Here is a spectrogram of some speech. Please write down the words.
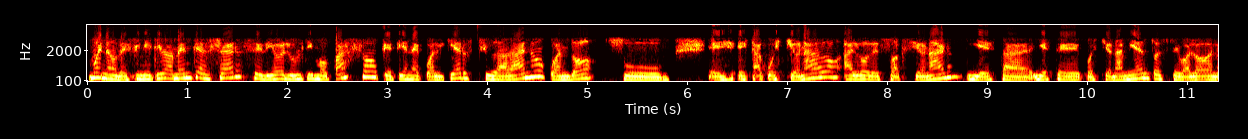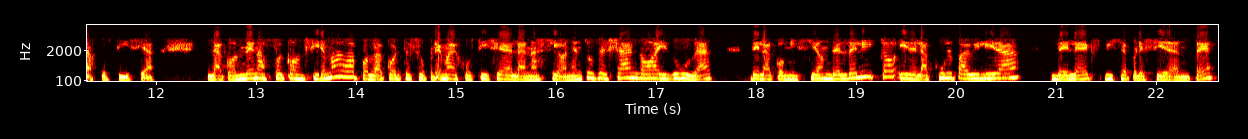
Bueno, definitivamente ayer se dio el último paso que tiene cualquier ciudadano cuando su eh, está cuestionado algo de su accionar y esta y este cuestionamiento es evaluado en la justicia. La condena fue confirmada por la Corte Suprema de Justicia de la Nación. Entonces ya no hay dudas de la comisión del delito y de la culpabilidad del ex vicepresidente,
